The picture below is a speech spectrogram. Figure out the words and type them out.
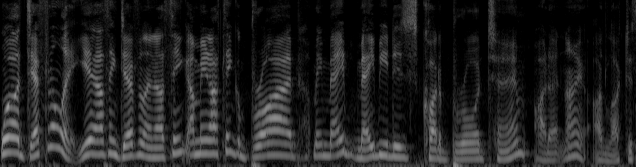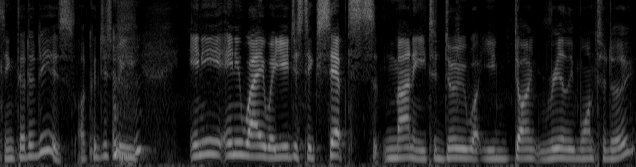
Well, definitely. Yeah, I think definitely. And I think, I mean, I think a bribe, I mean, maybe, maybe it is quite a broad term. I don't know. I'd like to think that it is. It could just be any, any way where you just accept s- money to do what you don't really want to do,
